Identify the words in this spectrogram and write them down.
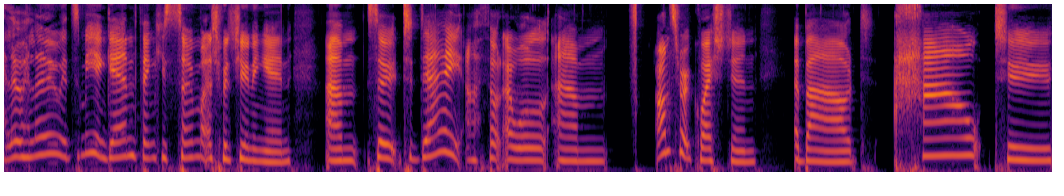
Hello, hello, it's me again. Thank you so much for tuning in. Um, so, today I thought I will um, answer a question about how to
